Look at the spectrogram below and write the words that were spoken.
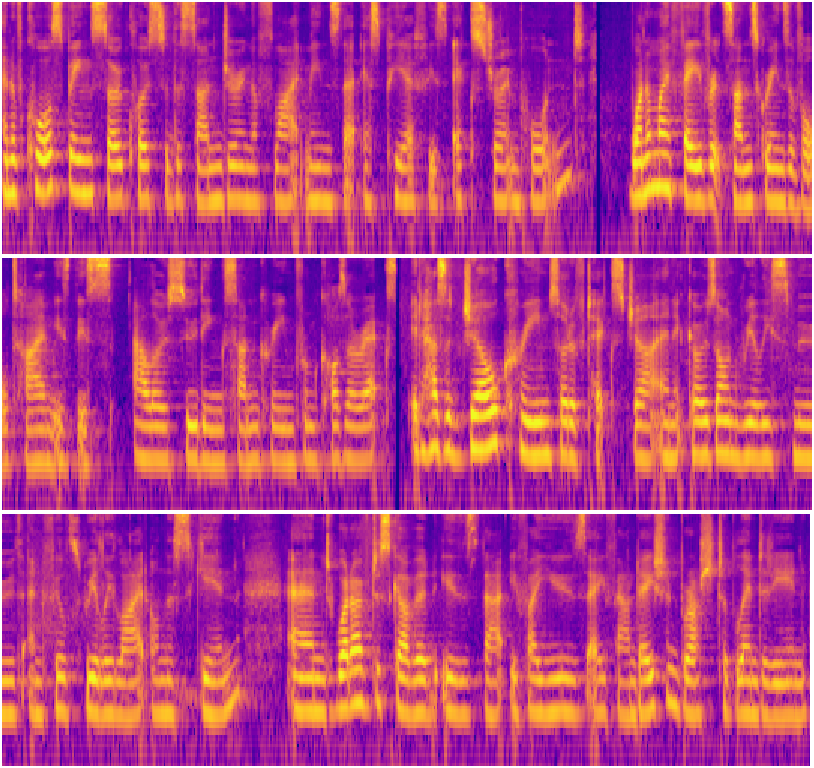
And of course, being so close to the sun during a flight means that SPF is extra important. One of my favorite sunscreens of all time is this Aloe Soothing Sun Cream from Cosrx. It has a gel cream sort of texture and it goes on really smooth and feels really light on the skin. And what I've discovered is that if I use a foundation brush to blend it in,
